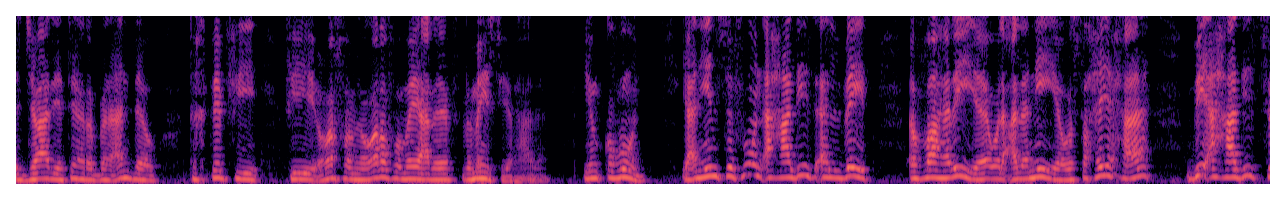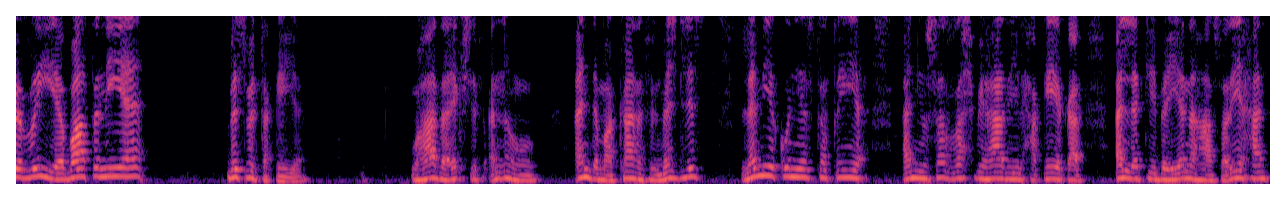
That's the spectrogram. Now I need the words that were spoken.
الجارية تهرب من عنده وتختب في في غرفة من الغرف وما يعرف فما يصير هذا؟ ينقضون يعني ينسفون أحاديث أهل البيت الظاهرية والعلنية والصحيحة بأحاديث سرية باطنية باسم التقية. وهذا يكشف أنه عندما كان في المجلس لم يكن يستطيع أن يصرح بهذه الحقيقة التي بينها صريحا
